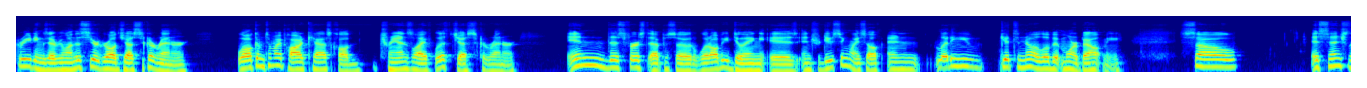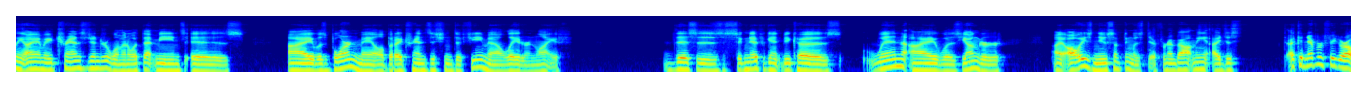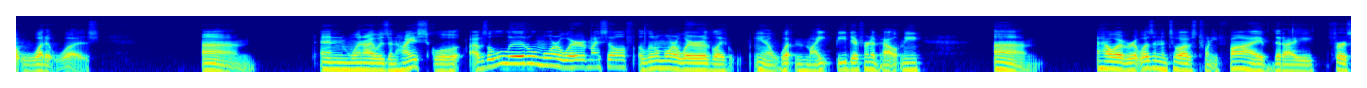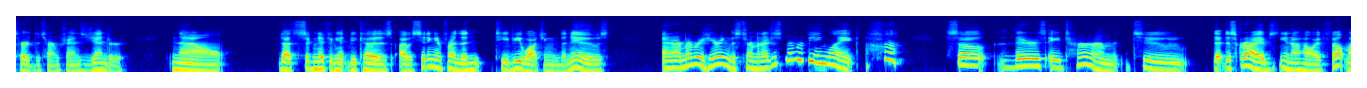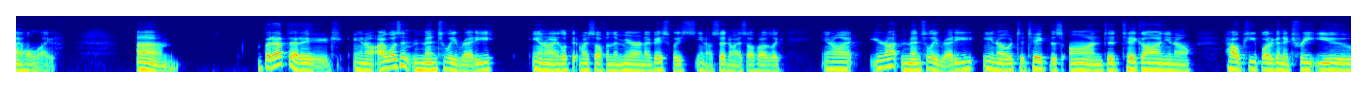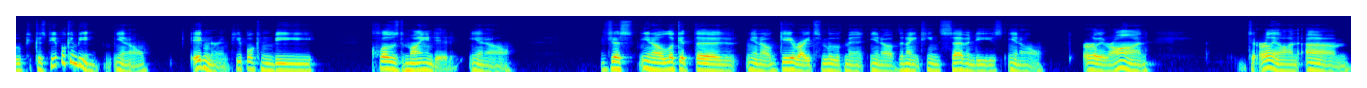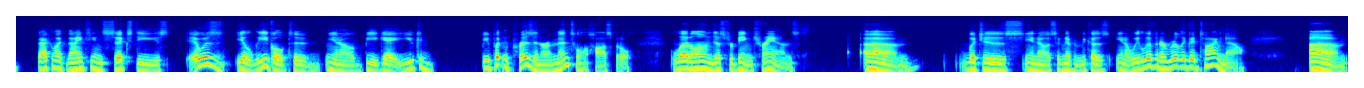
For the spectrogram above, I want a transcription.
Greetings, everyone. This is your girl, Jessica Renner. Welcome to my podcast called Trans Life with Jessica Renner. In this first episode, what I'll be doing is introducing myself and letting you get to know a little bit more about me. So, essentially, I am a transgender woman. What that means is I was born male, but I transitioned to female later in life. This is significant because when I was younger, I always knew something was different about me. I just I could never figure out what it was. Um and when I was in high school, I was a little more aware of myself, a little more aware of like, you know, what might be different about me. Um however, it wasn't until I was 25 that I first heard the term transgender. Now, that's significant because I was sitting in front of the TV watching the news and I remember hearing this term, and I just remember being like, huh. So there's a term to that describes, you know, how I felt my whole life. Um, but at that age, you know, I wasn't mentally ready. You know, I looked at myself in the mirror and I basically, you know, said to myself, I was like, you know what, you're not mentally ready, you know, to take this on, to take on, you know, how people are going to treat you because people can be, you know, ignorant. People can be closed minded, you know. Just, you know, look at the, you know, gay rights movement, you know, of the 1970s, you know, earlier on to early on, um, back in like the 1960s, it was illegal to, you know, be gay. You could be put in prison or a mental hospital, let alone just for being trans. Um, which is, you know, significant because, you know, we live in a really good time now. Um,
